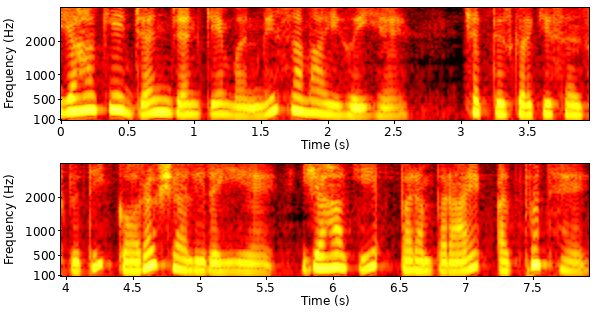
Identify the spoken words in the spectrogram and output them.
यहाँ के जन जन के मन में समाई हुई है। छत्तीसगढ़ की संस्कृति गौरवशाली रही है। यहाँ की परंपराएँ अद्भुत है,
